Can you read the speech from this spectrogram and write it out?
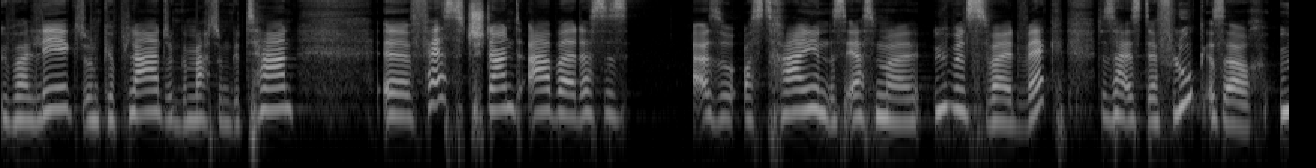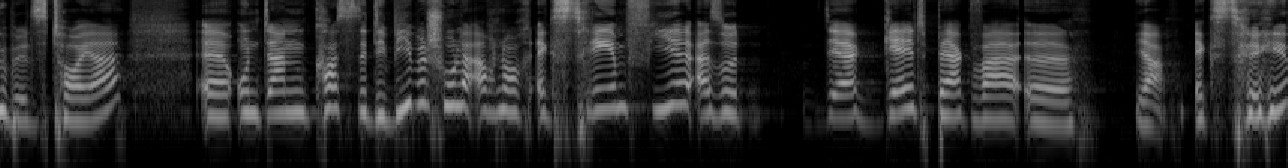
überlegt und geplant und gemacht und getan. Äh, fest stand aber, dass es also Australien ist erstmal übelst weit weg. Das heißt, der Flug ist auch übelst teuer. Äh, und dann kostet die Bibelschule auch noch extrem viel. Also der Geldberg war äh, ja extrem.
